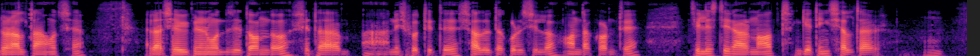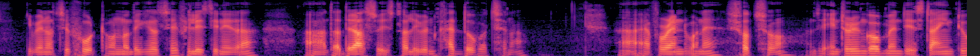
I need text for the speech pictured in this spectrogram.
ডোনাল্ড ট্রাম্প হচ্ছে রাশিয়া ইউক্রেনের মধ্যে যে দ্বন্দ্ব, সেটা নিষ্পত্তিতে সহযোগিতা করেছিল অন দ্য কন্ট্রে ফিলিস্তিন are not getting shelter even হচ্ছে ফুড অন্যদিকে হচ্ছে ফিলিস্তিনিরা তাদের আশ্রয়স্থল ইভেন খাদ্যও পাচ্ছে না। অ্যাফারেন্ট মানে স্বচ্ছ, যে interim government is trying to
